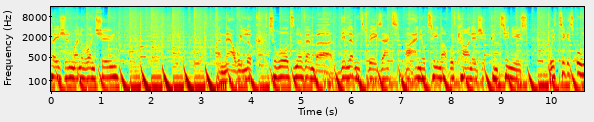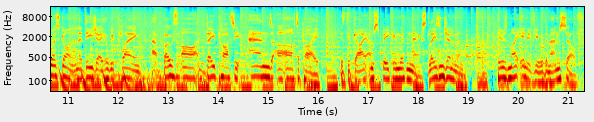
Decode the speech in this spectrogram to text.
Healy, Reputation, my number one tune. And now we look towards November, the 11th to be exact. Our annual team up with Kearnage continues with tickets almost gone and a DJ who'll be playing at both our day party and our after party is the guy I'm speaking with next. Ladies and gentlemen, here is my interview with the man himself,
